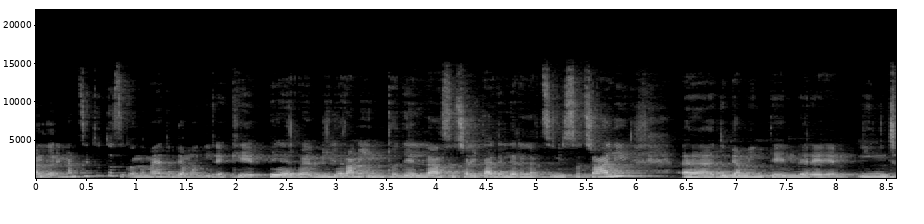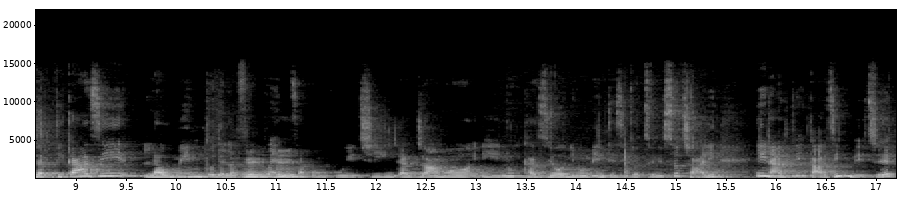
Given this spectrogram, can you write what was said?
Allora, innanzitutto secondo me dobbiamo dire che per miglioramento della socialità e delle relazioni sociali eh, dobbiamo intendere in certi casi l'aumento della frequenza Mhm. con cui ci ingaggiamo in occasioni, momenti e situazioni sociali e in altri casi invece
